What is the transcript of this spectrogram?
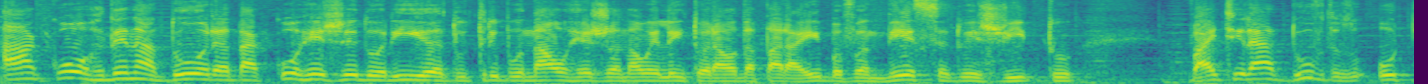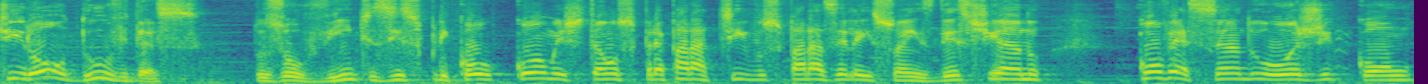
A coordenadora da Corregedoria do Tribunal Regional Eleitoral da Paraíba, Vanessa do Egito, vai tirar dúvidas, ou tirou dúvidas dos ouvintes e explicou como estão os preparativos para as eleições deste ano, conversando hoje com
